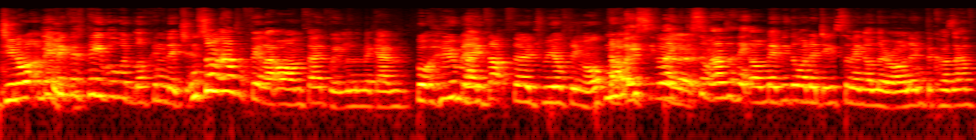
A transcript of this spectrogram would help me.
do you know what I mean? Yeah, because people would look and literally, and sometimes I feel like, oh, I'm third wheeling them again. But who made Like- that third wheel thing up? No, That it's like the- sometimes I think, oh, maybe they want to do something on their own, and because I have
